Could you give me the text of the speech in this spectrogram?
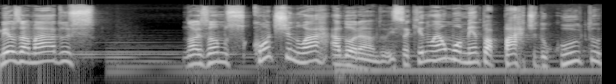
Meus amados, nós vamos continuar adorando. Isso aqui não é um momento à parte do culto,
